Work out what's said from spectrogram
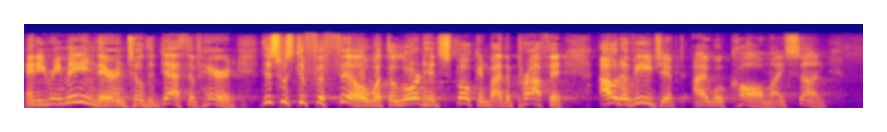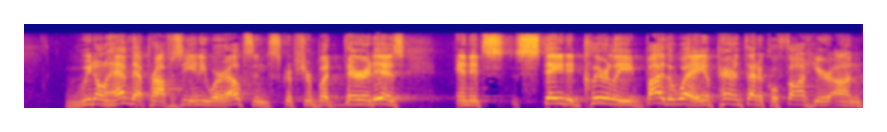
and he remained there until the death of Herod. This was to fulfill what the Lord had spoken by the prophet, out of Egypt I will call my son. We don't have that prophecy anywhere else in scripture, but there it is. And it's stated clearly, by the way, a parenthetical thought here on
